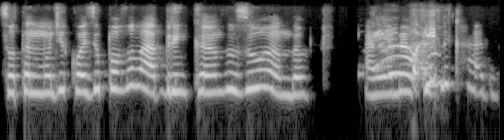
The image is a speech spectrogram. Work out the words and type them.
soltando um monte de coisa e o povo lá brincando, zoando. Aí é meio complicado.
